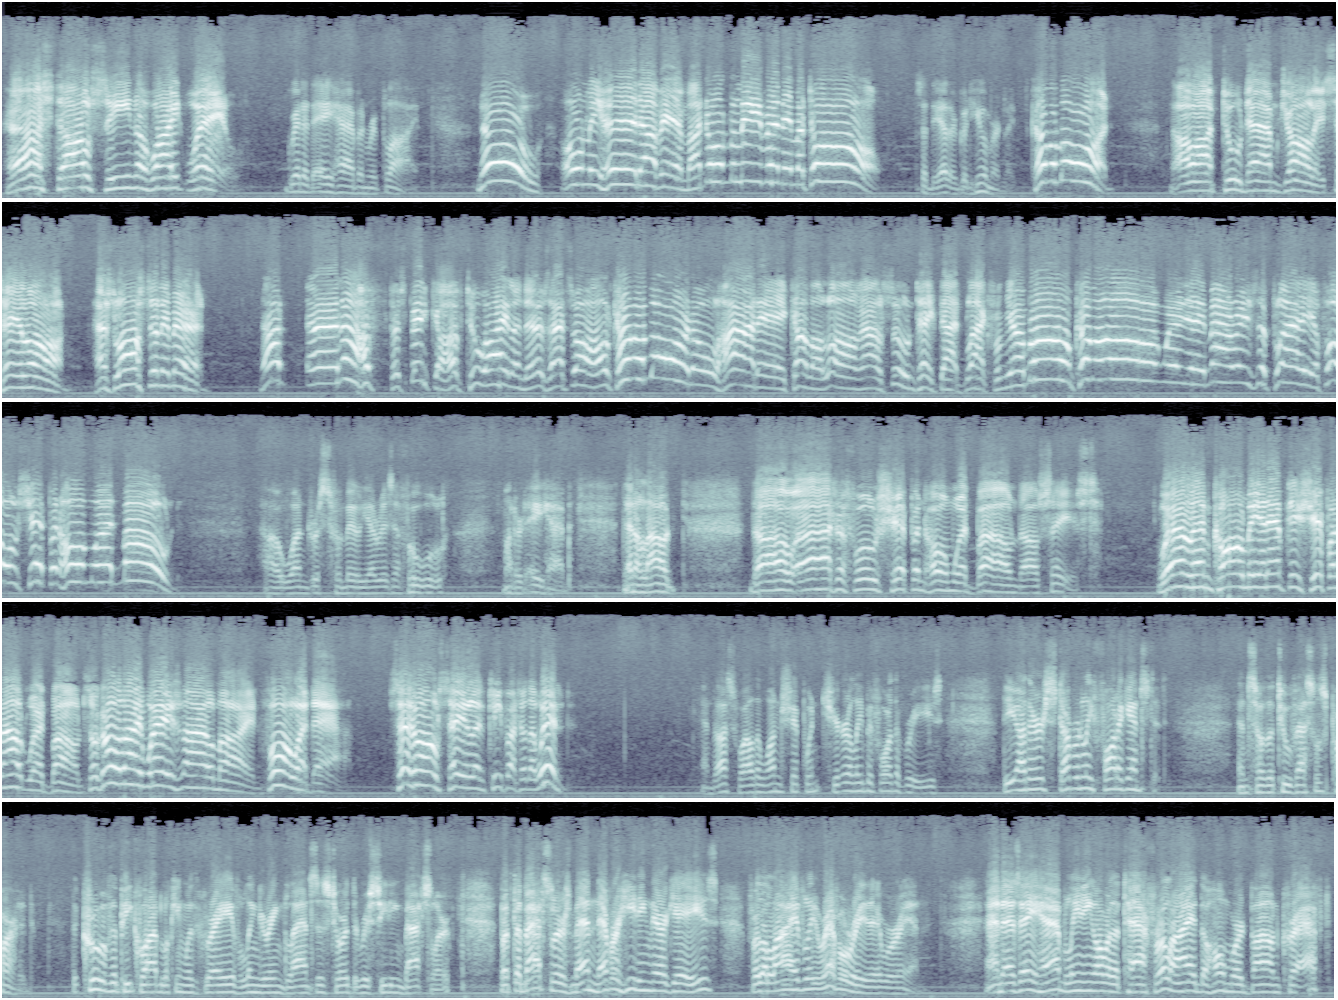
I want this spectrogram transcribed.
Hast thou seen a white whale? gritted Ahab in reply. No, only heard of him. I don't believe in him at all, said the other good-humoredly. Come aboard. Thou art too damn jolly. Sail on. Hast lost any men? Not enough to speak of. Two islanders, that's all. Come aboard, old Hardy. Come along. I'll soon take that black from you, bro. Come along, will ye? Marries the play. A full ship and homeward bound. How wondrous familiar is a fool, muttered Ahab. Then aloud, Thou art a full ship and homeward bound, thou sayest. Well, then call me an empty ship and outward bound. So go thy ways and I'll mine. Forward there. Set all sail and keep her to the wind. And thus, while the one ship went cheerily before the breeze, the other stubbornly fought against it. And so the two vessels parted the crew of the Pequod looking with grave, lingering glances toward the receding bachelor, but the bachelor's men never heeding their gaze for the lively revelry they were in. And as Ahab, leaning over the taffrail, eyed the homeward bound craft,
